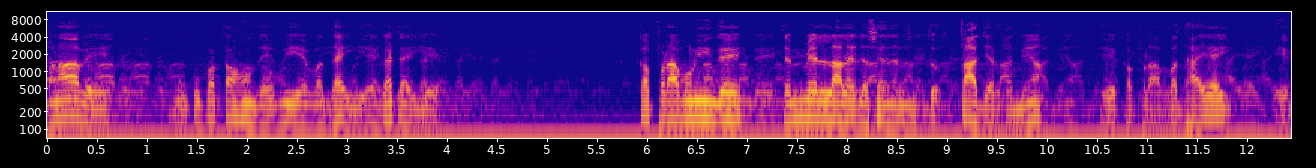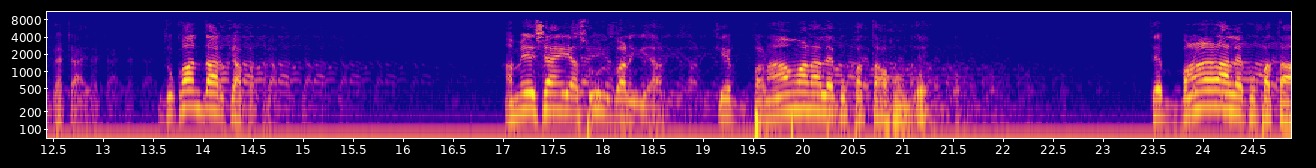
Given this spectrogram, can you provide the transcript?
بناوے ہوں کو پتہ ہوں دے بھی یہ ودھائی ہے، گھٹائی ہے۔ کپڑا بنی دے تے مل والے دسیں تاجر کو میاں، یہ کپڑا ودھایا ہی، یہ گھٹایا۔ دکاندار کیا پتہ؟ ہمیشہ یہ اصول بن گیا کہ بناو والے کو پتا ہوں دے۔ تے بنان والے کو پتا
